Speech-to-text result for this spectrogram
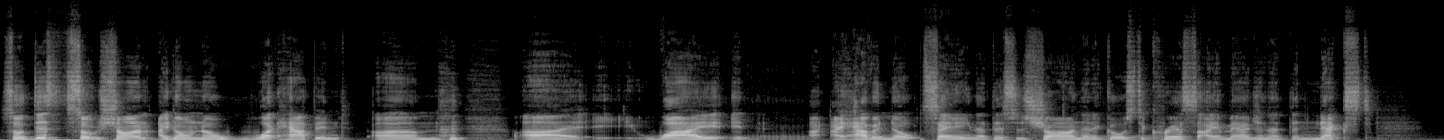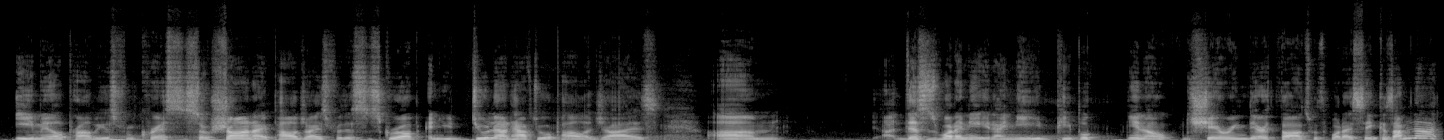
So this, so Sean, I don't know what happened. Um, uh, why it I have a note saying that this is Sean, then it goes to Chris. I imagine that the next email probably is from Chris. So Sean, I apologize for this screw up, and you do not have to apologize. Um, this is what I need. I need people, you know, sharing their thoughts with what I say because I'm not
